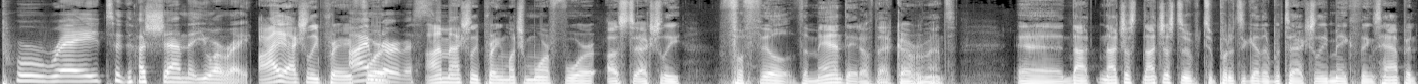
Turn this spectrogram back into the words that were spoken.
pray to Hashem that you are right. I actually pray I'm for. nervous. I'm actually praying much more for us to actually fulfill the mandate of that government, and not not just not just to to put it together, but to actually make things happen.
